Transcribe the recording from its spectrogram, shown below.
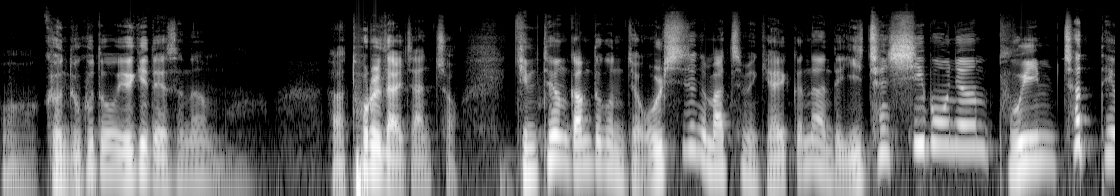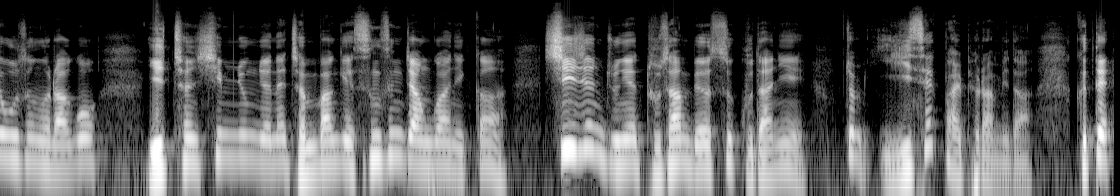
어, 그 누구도 여기에 대해서는 뭐, 어, 토를 달지 않죠. 김태형 감독은 이제 올 시즌을 마치면 계약이 끝나는데 2015년 부임 첫 해우승을 하고 2016년에 전반기에 승승장구하니까 시즌 중에 두산 베어스 구단이 좀 이색 발표를 합니다. 그때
